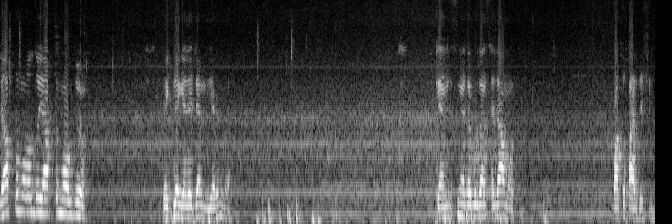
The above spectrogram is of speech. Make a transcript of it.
yaptım oldu yaptım oldu. Bekle geleceğim diyelim de. Kendisine de buradan selam olsun. Batu kardeşim.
